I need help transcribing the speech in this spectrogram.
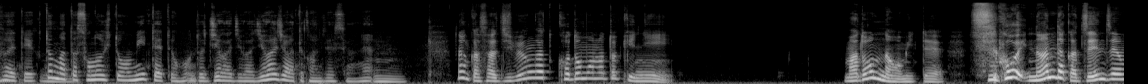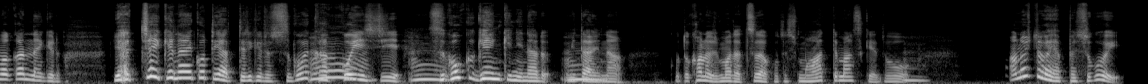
増えていくとまたその人を見ててほんとじわじわじわじわって感じですよね。う。ん、なんかさ自分が子供の時にマドンナを見てすごいなんだか全然わかんないけどやっちゃいけないことやってるけどすごいかっこいいし、うん。うん。すごく元気になるみたいなこと、彼女まだツアー今年回ってますけど、うん。あの人はやっぱりすごい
